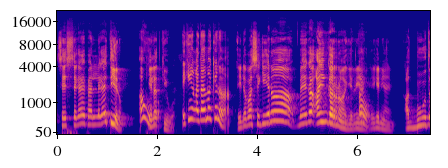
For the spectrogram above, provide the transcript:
සෙස් එකයි පැල්ලකයි තියෙනවා ඔව කියලත් කිව්වා. එකින් අදාම කෙනවා ඊට පස්සේ කියනවා මේක අයින් කරනවා කිය ඒකනයි අත්භූත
